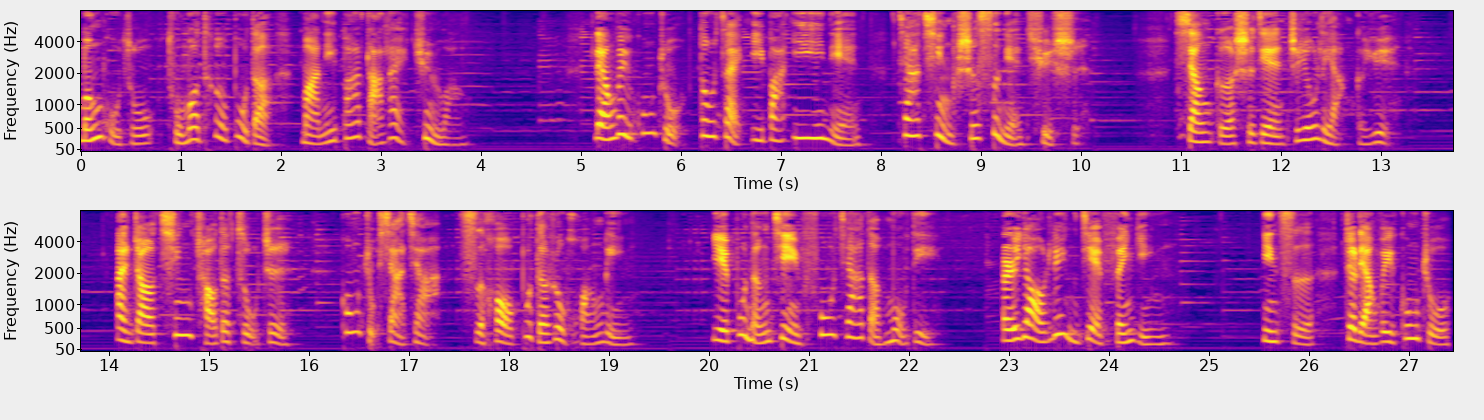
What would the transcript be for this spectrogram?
蒙古族土默特部的马尼巴达赖郡王，两位公主都在1811年嘉庆十四年去世，相隔时间只有两个月。按照清朝的祖制，公主下嫁死后不得入皇陵，也不能进夫家的墓地，而要另建坟茔。因此，这两位公主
